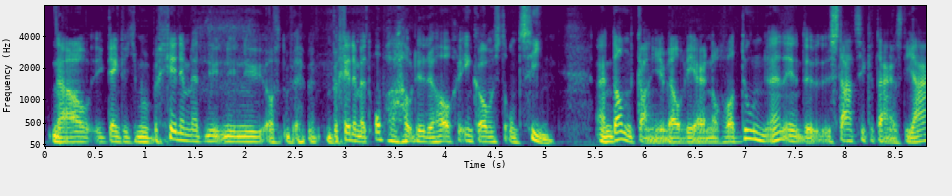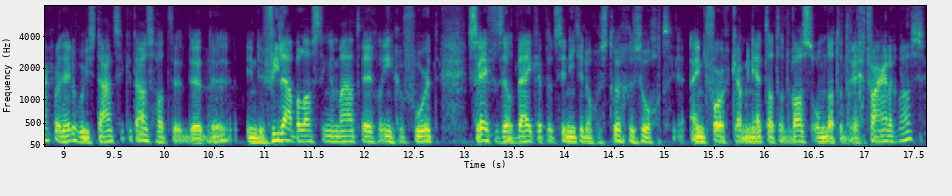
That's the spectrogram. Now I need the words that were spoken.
Nou, ik denk dat je moet beginnen met, nu, nu, nu, of beginnen met ophouden de hoge inkomens te ontzien. En dan kan je wel weer nog wat doen. Hè. De, de staatssecretaris De Jager, een hele goede staatssecretaris... had de, de, in de villa-belasting een maatregel ingevoerd. Schreef er zelfs bij, ik heb dat zinnetje nog eens teruggezocht... in het vorige kabinet dat het was omdat het rechtvaardig was.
